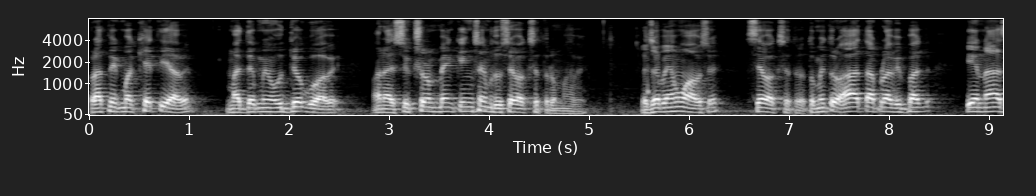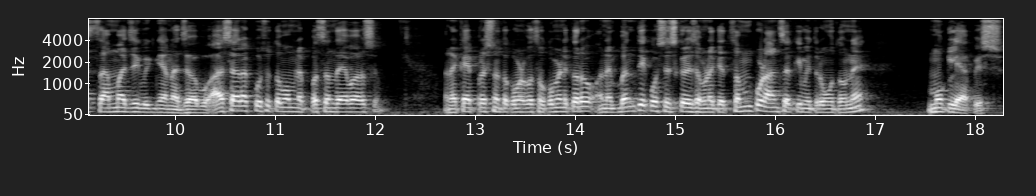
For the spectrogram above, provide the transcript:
પ્રાથમિકમાં ખેતી આવે માધ્યમિકમાં ઉદ્યોગો આવે અને શિક્ષણ બેન્કિંગ છે ને બધું સેવા ક્ષેત્રમાં આવે. રજાભાઈ શું આવશે, સેવા ક્ષેત્ર. તો મિત્રો, આ હતા આપણા વિભાગ. એના સામાજિક વિજ્ઞાનના જવાબો. આશા રાખું છું તમને પસંદ આવ્યા હશે. અને કાંઈ પ્રશ્ન તો કોમેન્ટ બોક્સમાં કોમેન્ટ કરો અને બનતી કોશિશ કરીશ હમણાં કે સંપૂર્ણ આન્સર કે મિત્રો હું તમને મોકલી આપીશ.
